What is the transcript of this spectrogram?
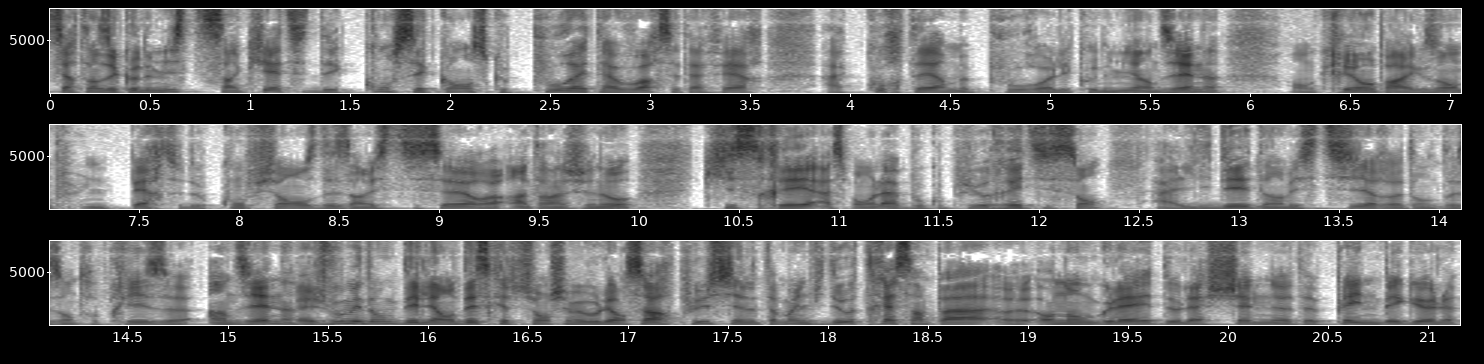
certains économistes s'inquiètent des conséquences que pourrait avoir cette affaire à court terme pour l'économie indienne, en créant par exemple une perte de confiance des investisseurs internationaux qui seraient à ce moment-là beaucoup plus réticents à l'idée d'investir dans des entreprises indiennes. je vous mets donc des liens en description si vous voulez en savoir plus. Il y a notamment une vidéo très sympa euh, en anglais de la chaîne The Plain Bagel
